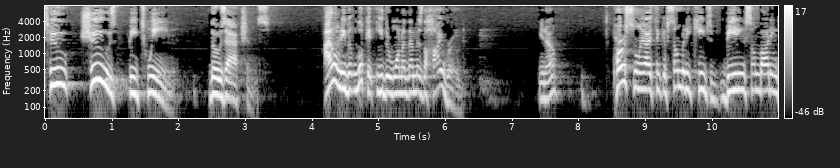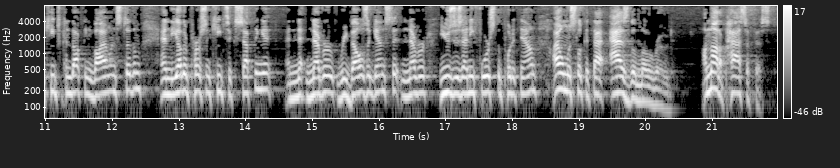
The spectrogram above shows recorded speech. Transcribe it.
to choose between those actions. I don't even look at either one of them as the high road. You know? Personally, I think if somebody keeps beating somebody and keeps conducting violence to them, and the other person keeps accepting it and ne- never rebels against it and never uses any force to put it down, I almost look at that as the low road. I'm not a pacifist.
